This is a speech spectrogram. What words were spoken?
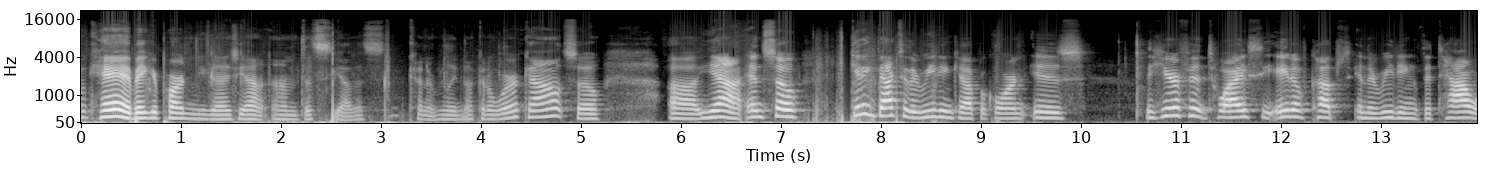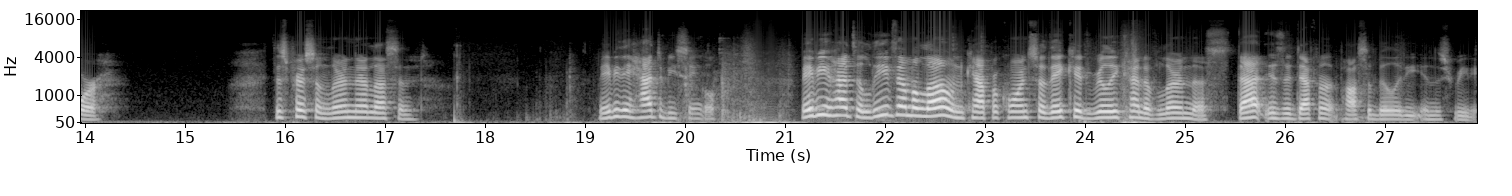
Okay, I beg your pardon, you guys. Yeah, um, that's yeah, that's kind of really not going to work out. So, uh, yeah, and so getting back to the reading, Capricorn is the Hierophant twice, the Eight of Cups in the reading, the Tower. This person learned their lesson. Maybe they had to be single. Maybe you had to leave them alone, Capricorn, so they could really kind of learn this. That is a definite possibility in this reading.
